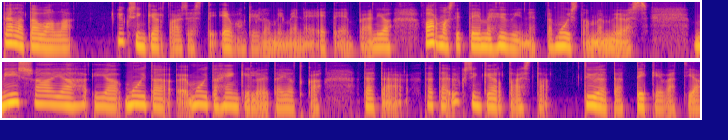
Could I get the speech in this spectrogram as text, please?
tällä tavalla yksinkertaisesti evankeliumi menee eteenpäin. Ja varmasti teemme hyvin, että muistamme myös Mishaa ja, ja muita, muita henkilöitä, jotka tätä, tätä yksinkertaista työtä tekevät ja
